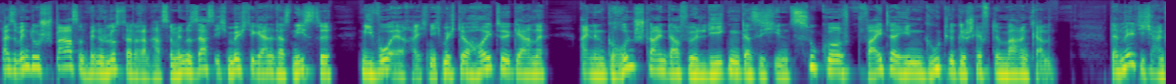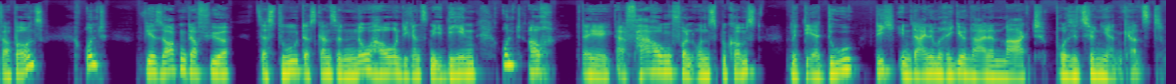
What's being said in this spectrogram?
Also wenn du Spaß und wenn du Lust daran hast und wenn du sagst, ich möchte gerne das nächste Niveau erreichen, ich möchte heute gerne einen Grundstein dafür legen, dass ich in Zukunft weiterhin gute Geschäfte machen kann, dann melde dich einfach bei uns und wir sorgen dafür, dass du das ganze Know-how und die ganzen Ideen und auch die Erfahrungen von uns bekommst, mit der du dich in deinem regionalen Markt positionieren kannst.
